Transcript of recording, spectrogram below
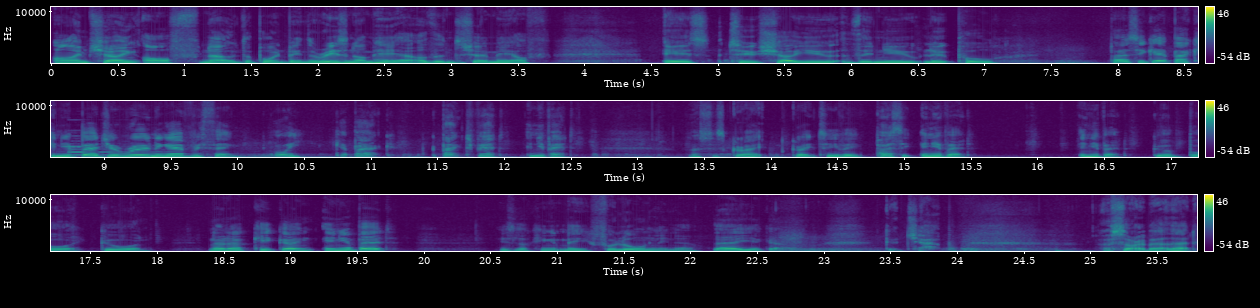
I'm showing off. No, the point being, the reason I'm here, other than to show me off, is to show you the new loop pool. Percy, get back in your bed. You're ruining everything. Oi, get back. Get back to bed. In your bed. This is great. Great TV. Percy, in your bed. In your bed. Good boy. Go on. No, no, keep going. In your bed. He's looking at me forlornly now. There you go. Good chap. Oh, sorry about that.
